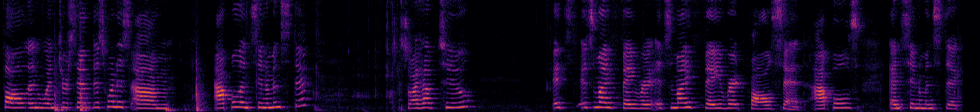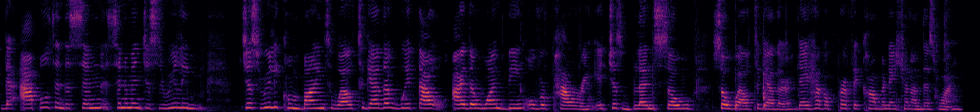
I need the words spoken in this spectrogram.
fall and winter scent. This one is um, apple and cinnamon stick. So I have two. It's it's my favorite. It's my favorite fall scent. Apples and cinnamon stick. The apples and the cinnamon just really just really combines well together without either one being overpowering. It just blends so, so well together. They have a perfect combination on this one.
